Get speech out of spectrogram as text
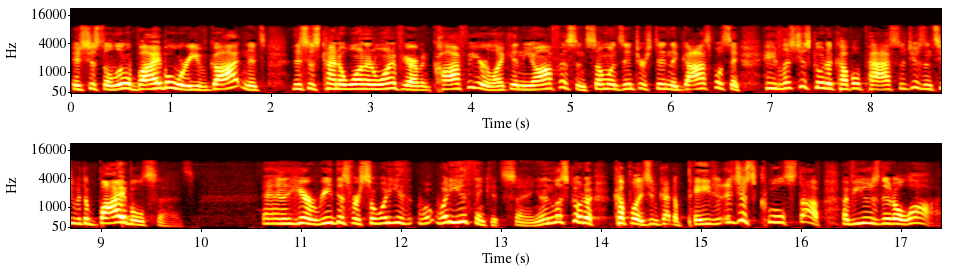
It's just a little Bible where you've got, and it's this is kind of one on one. If you're having coffee or like in the office, and someone's interested in the gospel, say, "Hey, let's just go to a couple passages and see what the Bible says." And here, read this verse. So, what do you what do you think it's saying? And let's go to a couple of. You've got the pages. It's just cool stuff. I've used it a lot.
